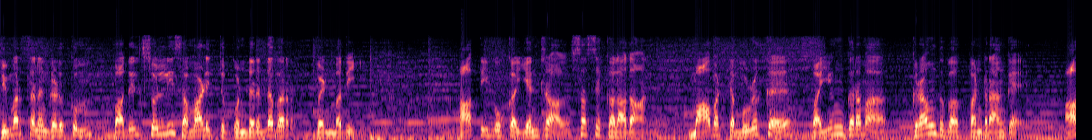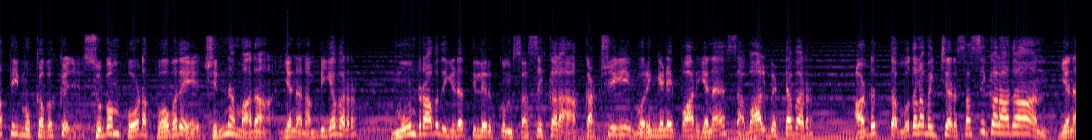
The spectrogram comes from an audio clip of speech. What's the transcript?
விமர்சனங்களுக்கும் பதில் சொல்லி சமாளித்துக் கொண்டிருந்தவர் வெண்மதி. அதிமுக என்றால் சசிகலா தான் மாவட்டம் முழுக்க பயங்கரமா கிரவுண்ட் ஒர்க் பண்றாங்க. அதிமுகவுக்கு சுபம் போட போவதே சின்னம்மாதான் என நம்பியவர் மூன்றாவது இடத்தில் இருக்கும் சசிகலா கட்சியை ஒருங்கிணைப்பார் என சவால் விட்டவர் அடுத்த முதலமைச்சர் சசிகலா தான் என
